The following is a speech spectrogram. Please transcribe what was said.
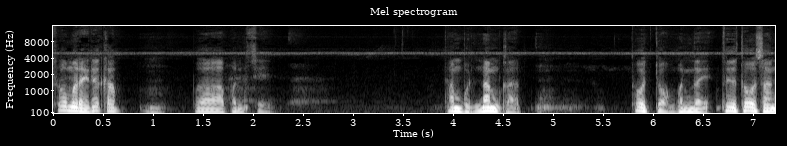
โทรมาได้นะครับเพื่อพันสิทำบุญน้ำกับโทษจองพิ่นเลยถือโทษสั่ง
